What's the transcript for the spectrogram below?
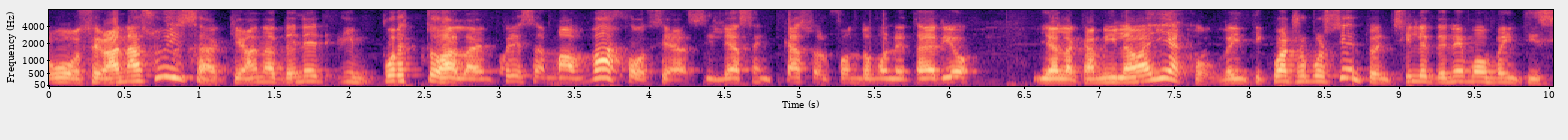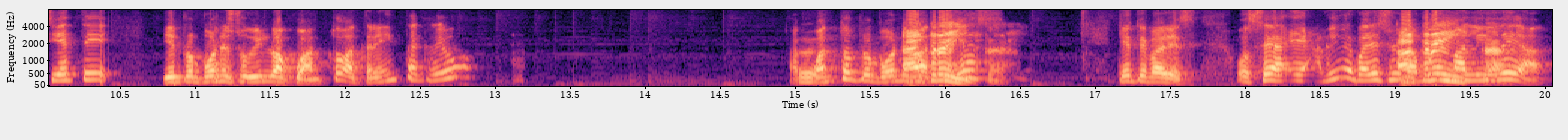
o se van a Suiza, que van a tener impuestos a las empresas más bajos, o sea, si le hacen caso al Fondo Monetario y a la Camila Vallejo, 24%. En Chile tenemos 27 y él propone subirlo a cuánto? ¿A 30, creo? ¿A eh, cuánto propone a 30. ¿Qué te parece? O sea, eh, a mí me parece una muy mala idea.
